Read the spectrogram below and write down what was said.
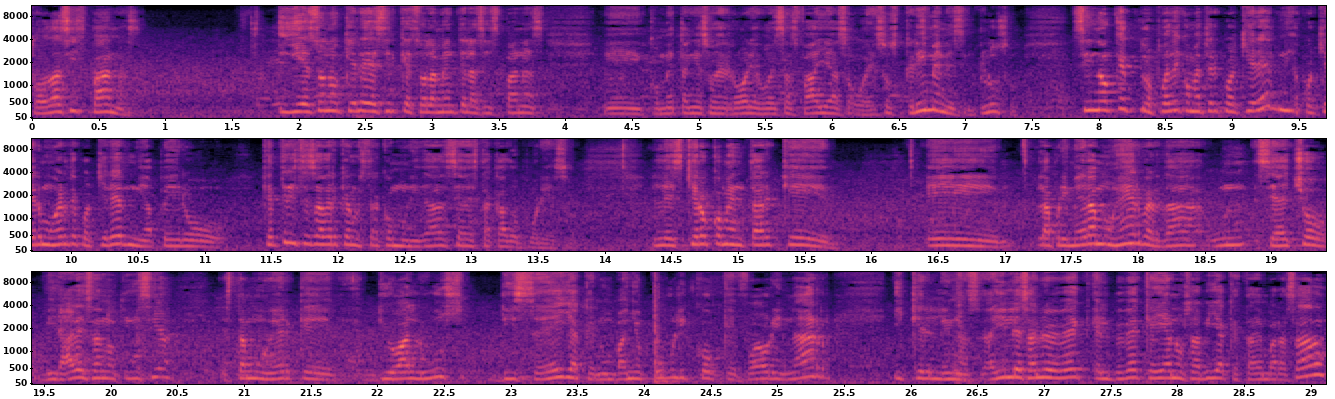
todas hispanas. Y eso no quiere decir que solamente las hispanas eh, cometan esos errores o esas fallas o esos crímenes incluso, sino que lo puede cometer cualquier etnia, cualquier mujer de cualquier etnia, pero qué triste saber que nuestra comunidad se ha destacado por eso. Les quiero comentar que eh, la primera mujer, ¿verdad? se ha hecho viral esa noticia. Esta mujer que dio a luz, dice ella, que en un baño público que fue a orinar y que ahí le salió el bebé, el bebé que ella no sabía que estaba embarazada.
